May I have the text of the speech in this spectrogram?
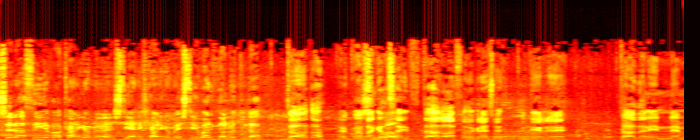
Sut ath i efo Can i Gymru fe? Sti ennill Can i Gymru, sti werddon wedyn da? Do, do. Gwyl Dan Gilsaith. Do, do laff oedd o gret oedd. Mynd i'r... Do, dda ni'n...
